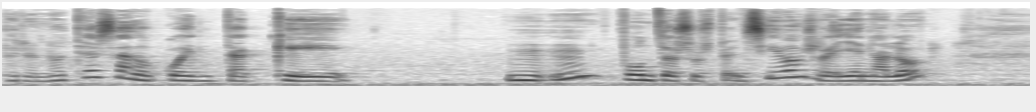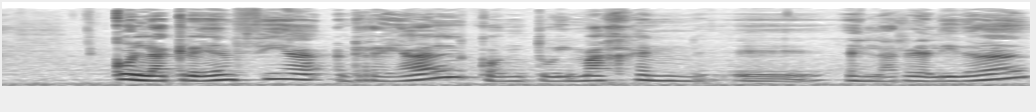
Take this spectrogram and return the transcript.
pero no te has dado cuenta que... puntos suspensivos, rellénalo, con la creencia real, con tu imagen eh, en la realidad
